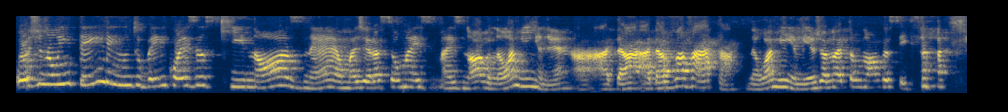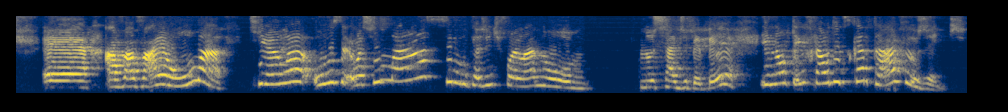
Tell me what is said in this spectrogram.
Hoje não entendem muito bem coisas que nós, né, uma geração mais, mais nova, não a minha, né? A, a da, a da Vavá, tá? Não a minha, a minha já não é tão nova assim. é, a Vavá é uma que ela usa, eu achei o máximo que a gente foi lá no no chá de bebê e não tem fralda descartável, gente.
